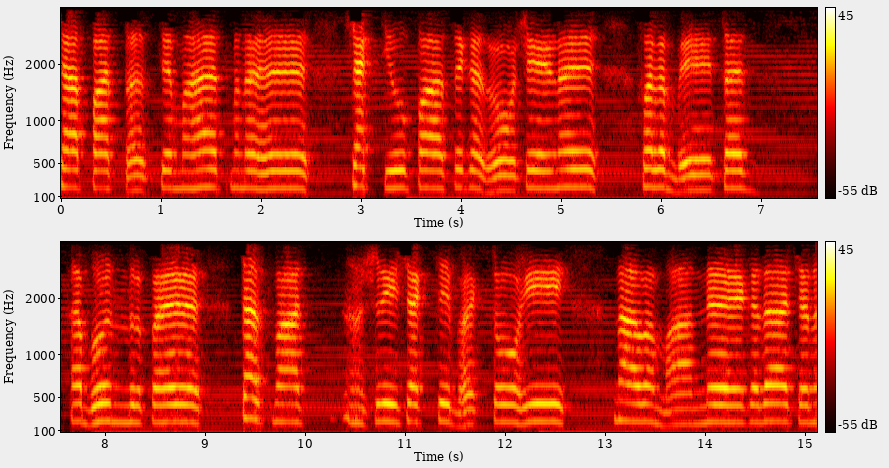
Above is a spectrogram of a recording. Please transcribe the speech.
शापात्तस्य महात्मनः शक्त्युपासकरोषेण फलमेतद् अभुनृप तस्मात् श्रीशक्तिभक्तो हि नावमान्य कदाचन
